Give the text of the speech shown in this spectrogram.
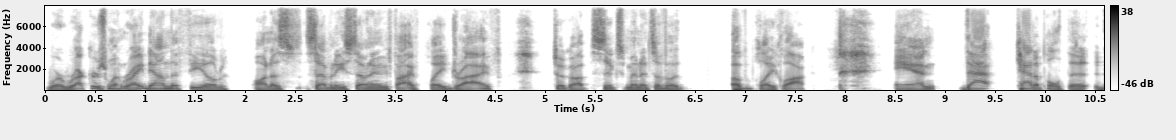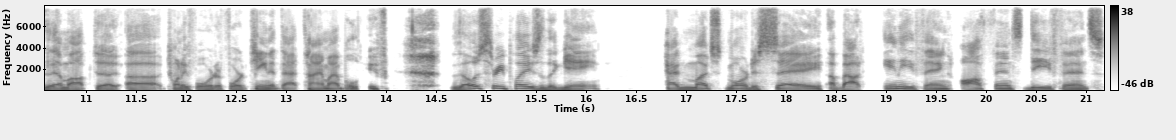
where Rutgers went right down the field on a 70 75 play drive, took up six minutes of a of a play clock, and that catapulted them up to uh, 24 to 14 at that time, I believe. Those three plays of the game had much more to say about anything offense, defense,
